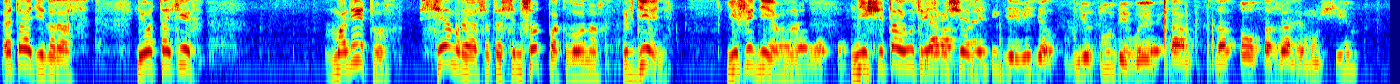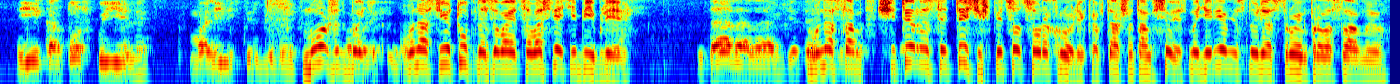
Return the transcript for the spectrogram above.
Это один раз. И вот таких молитву семь раз, это 700 поклонов в день, ежедневно. Не считая утренней вечерней. знаете, где видел? В Ютубе вы там за стол сажали мужчин и картошку ели. Молились перед едой. Может быть, Ролики. у нас YouTube называется «Во свете Библии». Да, да, да, где-то. У нас там 14 540 роликов, так что там все есть. Мы деревню с нуля строим православную.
